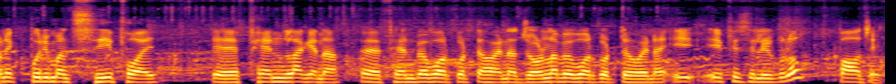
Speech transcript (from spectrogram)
অনেক পরিমাণ সেফ হয় ফ্যান লাগে না ফ্যান ব্যবহার করতে হয় না, ঝর্ণা ব্যবহার করতে হয় না এই এই ফেসিলিটিগুলো পাওয়া যায়।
